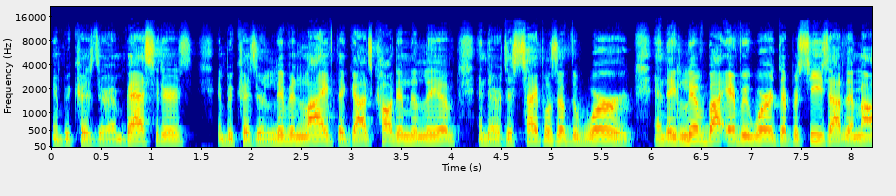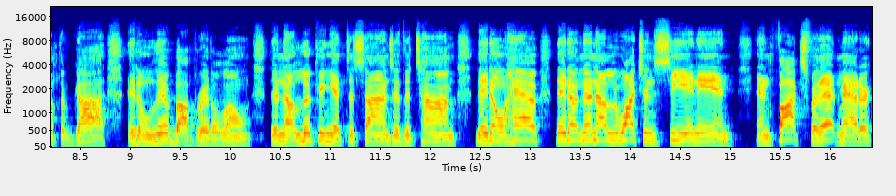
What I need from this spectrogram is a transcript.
and because they're ambassadors and because they're living life that God's called them to live and they're disciples of the word and they live by every word that proceeds out of the mouth of God. They don't live by bread alone. They're not looking at the signs of the time. They don't have, they don't, they're not watching CNN and Fox for that matter.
